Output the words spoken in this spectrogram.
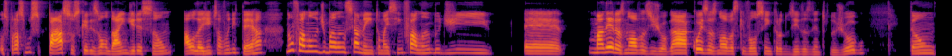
os próximos passos que eles vão dar em direção ao Legends of Runeterra, não falando de balanceamento, mas sim falando de é, maneiras novas de jogar, coisas novas que vão ser introduzidas dentro do jogo. Então,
